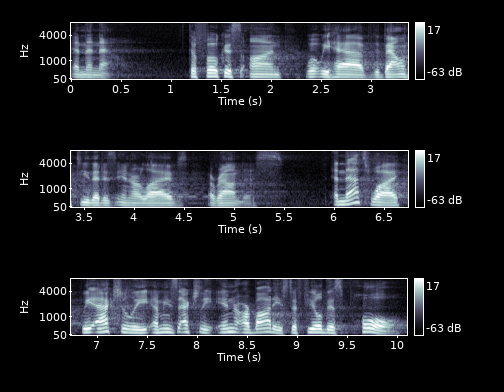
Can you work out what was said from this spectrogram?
and the now to focus on what we have, the bounty that is in our lives around us. And that's why we actually, I mean, it's actually in our bodies to feel this pull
